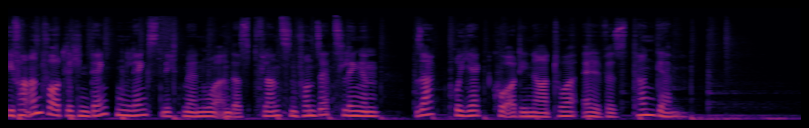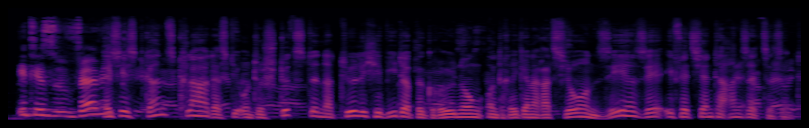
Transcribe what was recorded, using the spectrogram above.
Die Verantwortlichen denken längst nicht mehr nur an das Pflanzen von Setzlingen, sagt Projektkoordinator Elvis Tangem. Es ist ganz klar, dass die unterstützte natürliche Wiederbegrünung und Regeneration sehr, sehr effiziente Ansätze sind.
